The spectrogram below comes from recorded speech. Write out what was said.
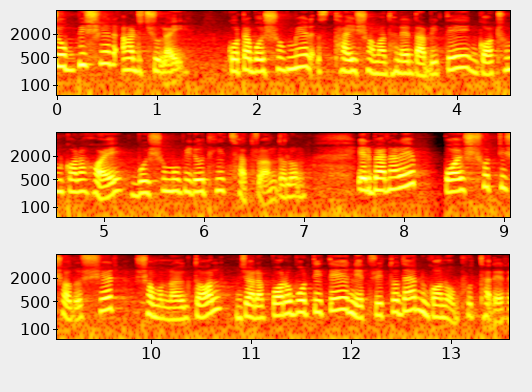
চব্বিশের আট জুলাই। কোটা বৈষম্যের স্থায়ী সমাধানের দাবিতে গঠন করা হয় বৈষম্য বিরোধী ছাত্র আন্দোলন। এর ব্যানারে পঁয়ষট্টি সদস্যের সমন্বয়ক দল, যারা পরবর্তীতে নেতৃত্ব দেন গণ অভ্যুত্থানের।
